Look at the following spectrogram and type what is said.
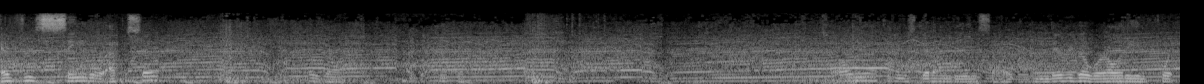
every single episode? Oh god. Okay. So all we have to do is get on the inside. And there we go, we're already in fourth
